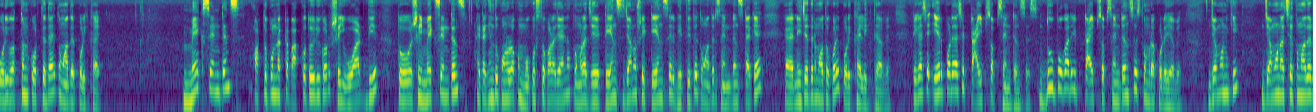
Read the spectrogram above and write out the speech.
পরিবর্তন করতে দেয় তোমাদের পরীক্ষায়। মেক সেন্টেন্স অর্থপূর্ণ একটা বাক্য তৈরি করো, সেই ওয়ার্ড দিয়ে। তো সেই মেক সেন্টেন্স এটা কিন্তু কোনো রকম মুখস্থ করা যায় না। তোমরা যে টেন্স জানো, সেই টেন্সের ভিত্তিতে তোমাদের সেন্টেন্সটাকে নিজেদের মতো করে পরীক্ষায় লিখতে হবে। ঠিক আছে? এরপরে আছে টাইপস অফ সেন্টেন্সেস দু প্রকারই টাইপস অফ সেন্টেন্সেস তোমরা করে যাবে। যেমন কি? যেমন আছে তোমাদের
